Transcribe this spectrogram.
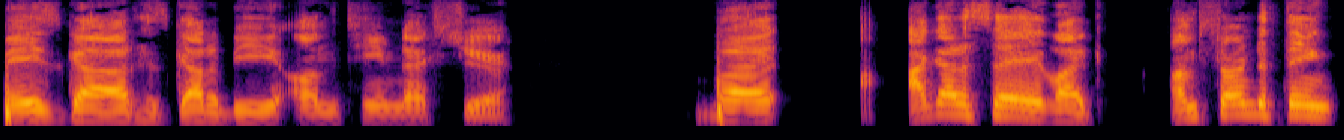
Baze God has got to be on the team next year. But I gotta say, like, I'm starting to think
